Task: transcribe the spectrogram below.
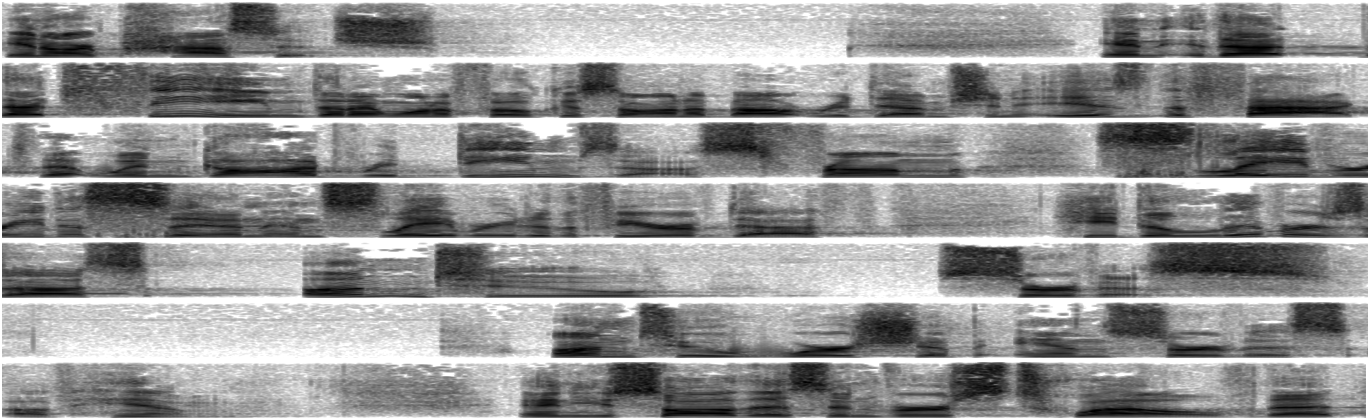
in our passage. And that, that theme that I want to focus on about redemption is the fact that when God redeems us from slavery to sin and slavery to the fear of death, he delivers us unto service, unto worship and service of him. And you saw this in verse 12 that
